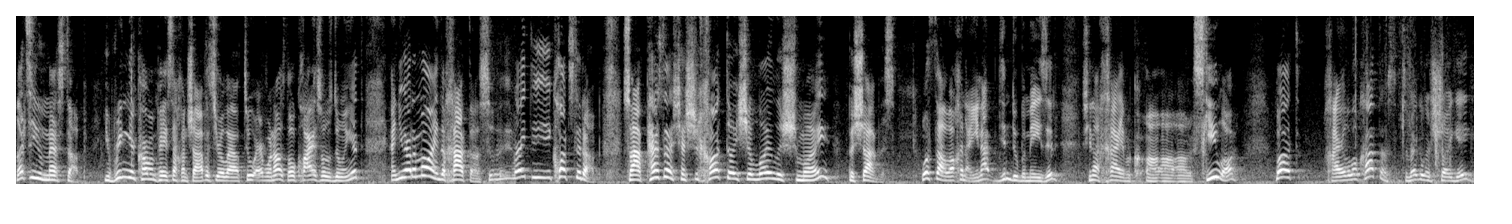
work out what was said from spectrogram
Let's say you messed up. You bring your Korban Pesach on Shabbos, you're allowed to. Everyone else, whole class was doing it, and you had in mind the chatas, right? You clutched it up. So HaPesach sheshichotish le'lishmoy b'Shabbos. What's the halacha now? You're not didn't do b'mezid, so you're not chayav a, a, a, a skila, but chayav a chatas. It's a regular shogeg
